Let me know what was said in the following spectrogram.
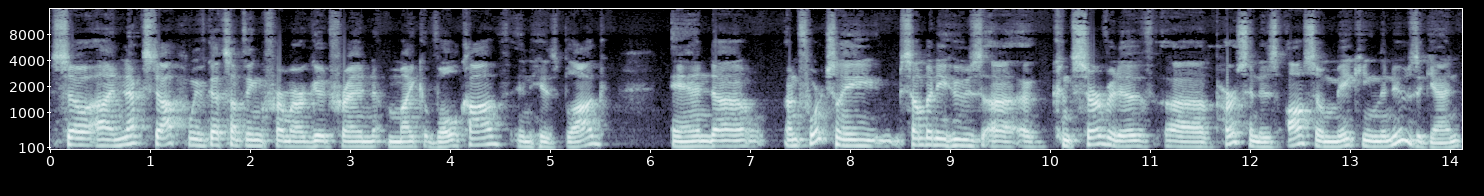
So, uh, next up, we've got something from our good friend Mike Volkov in his blog. And uh, unfortunately, somebody who's a, conservative uh, person is also making the news again.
